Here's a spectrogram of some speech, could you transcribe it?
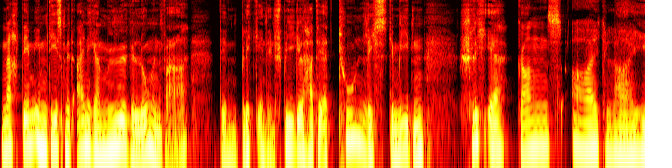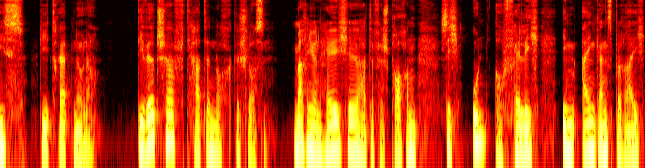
Nachdem ihm dies mit einiger Mühe gelungen war, den Blick in den Spiegel hatte er tunlichst gemieden, schlich er ganz eigleis die Treppen hinunter. Die Wirtschaft hatte noch geschlossen. Marion Helche hatte versprochen, sich unauffällig im Eingangsbereich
